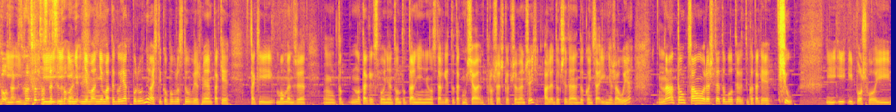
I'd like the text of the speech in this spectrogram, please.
No I, tak, i, no to, to i, zdecydowanie. i nie, nie, ma, nie ma tego jak porównywać, tylko po prostu, wiesz, miałem takie, taki moment, że mm, to, no tak jak wspomniałem, tą totalnie nie nostalgię to tak musiałem troszeczkę przemęczyć, ale doczytałem do końca i nie żałuję. Na tą całą resztę to było tylko takie wsiu. I, i, i poszło. I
